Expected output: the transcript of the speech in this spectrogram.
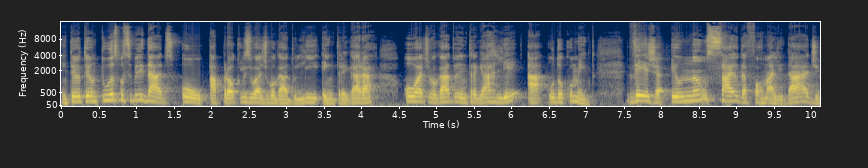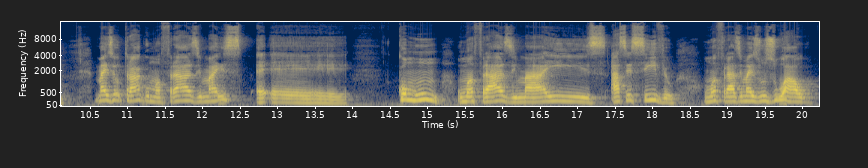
Então eu tenho duas possibilidades: ou a próclise, o advogado lhe entregará, ou o advogado entregar-lhe-á o documento. Veja, eu não saio da formalidade mas eu trago uma frase mais é, é, comum, uma frase mais acessível, uma frase mais usual.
